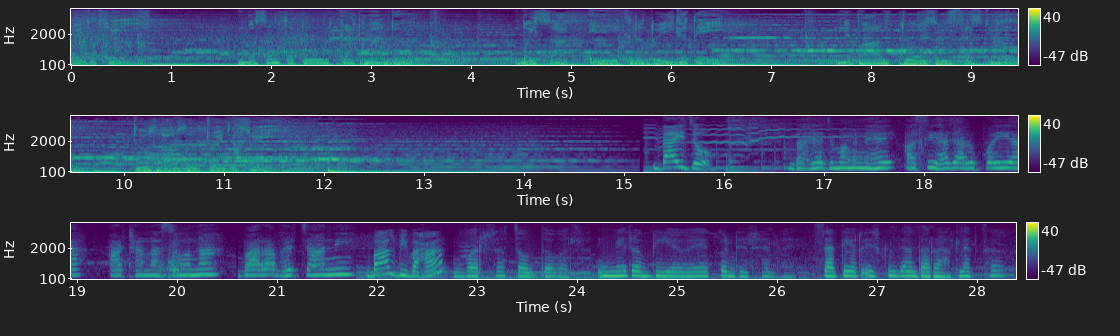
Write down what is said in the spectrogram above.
2023 बसन्तपुर काठमाडौँ। वैशाख एक र दुई गते। नेपाल टुरिज्म फेस्टिभल 2023 दाइजो दहेज मांगने है अस्सी हजार रुपया आठ आना सोना बारह भर चानी बाल विवाह। वर्ष चौध वर्ष। मेरो बिहे भएको डेढ साल भयो साथीहरू स्कुल जाँदा रहर लाग्छ।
